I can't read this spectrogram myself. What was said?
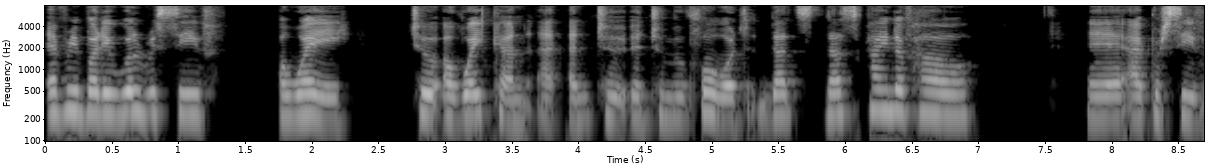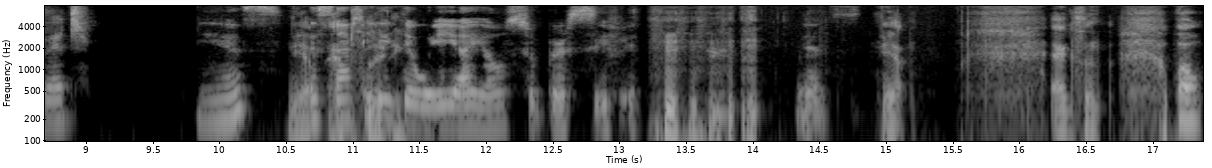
everybody will receive a way to awaken a- and to and to move forward that's that's kind of how uh, i perceive it yes Yep, exactly absolutely. the way i also perceive it yes yep. Excellent. Well,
